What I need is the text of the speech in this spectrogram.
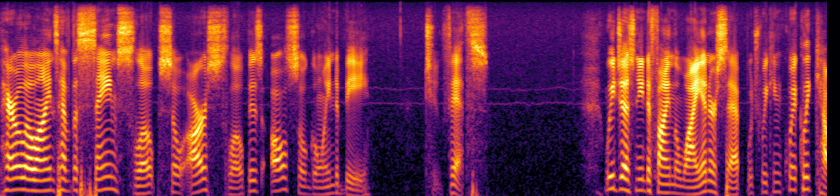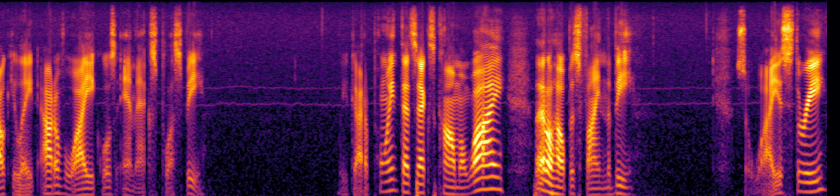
Parallel lines have the same slope, so our slope is also going to be 2 fifths. We just need to find the y-intercept, which we can quickly calculate out of y equals mx plus b. We've got a point that's x comma y. That'll help us find the b. So y is 3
